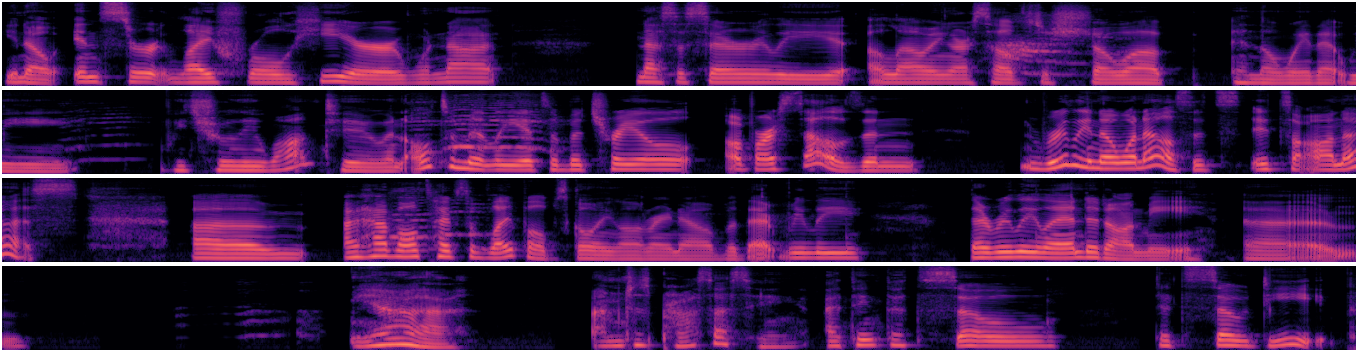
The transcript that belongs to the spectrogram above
you know insert life role here we're not necessarily allowing ourselves to show up in the way that we we truly want to and ultimately it's a betrayal of ourselves and really no one else it's it's on us. Um i have all types of light bulbs going on right now but that really that really landed on me um yeah i'm just processing i think that's so that's so deep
